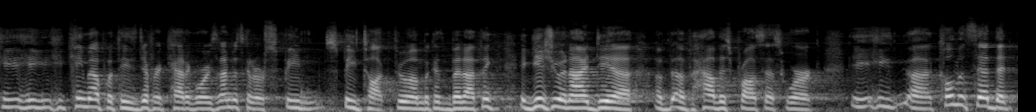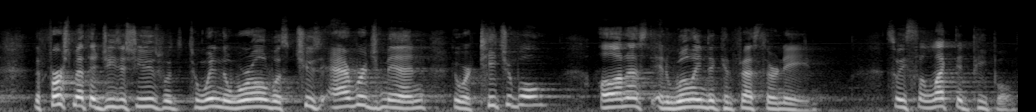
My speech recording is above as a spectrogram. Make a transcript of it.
he, he, he came up with these different categories, and I'm just going to speed, speed talk through them because, but I think it gives you an idea of, of how this process worked. He, he uh, Coleman said that the first method Jesus used was, to win the world was choose average men who were teachable, honest, and willing to confess their need. So he selected people.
